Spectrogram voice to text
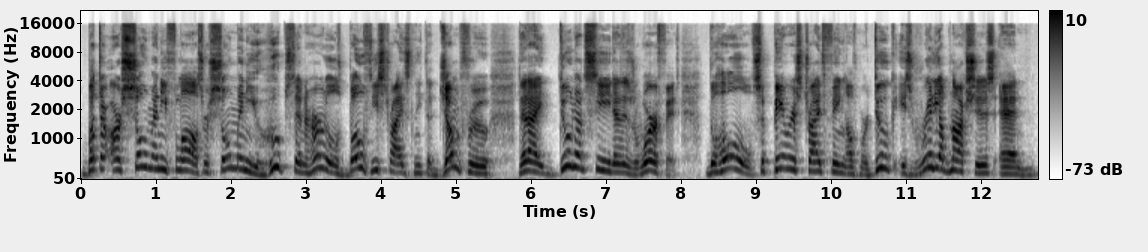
But there are so many flaws, or so many hoops and hurdles both these strides need to jump through that I do not see that is worth it. The whole superior stride thing of Marduk is really obnoxious and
